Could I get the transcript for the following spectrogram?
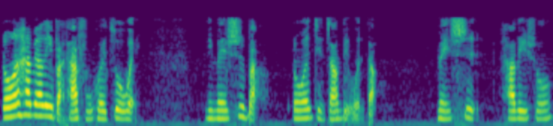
荣恩和妙丽把他扶回座位。你没事吧？荣恩紧张地问道。没事，哈利说，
